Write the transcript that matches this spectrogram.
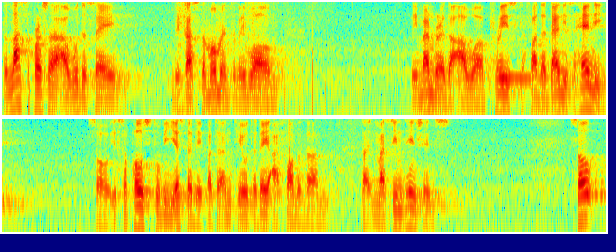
the last person I would say, with just a moment, we will remembered our priest, Father Dennis Henley. So it's supposed to be yesterday, but until today I found the, the, my intentions. So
